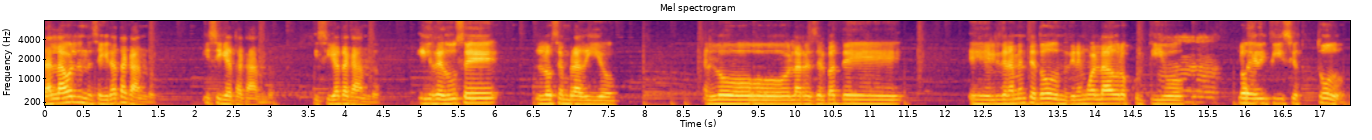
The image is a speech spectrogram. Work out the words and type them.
dar la orden de seguir atacando y sigue atacando y sigue atacando y reduce los sembradíos, las reservas de eh, literalmente todo, donde tienen guardados los cultivos, ah. los edificios, todo.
